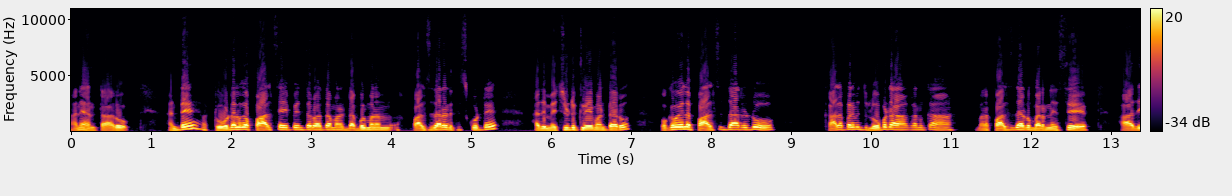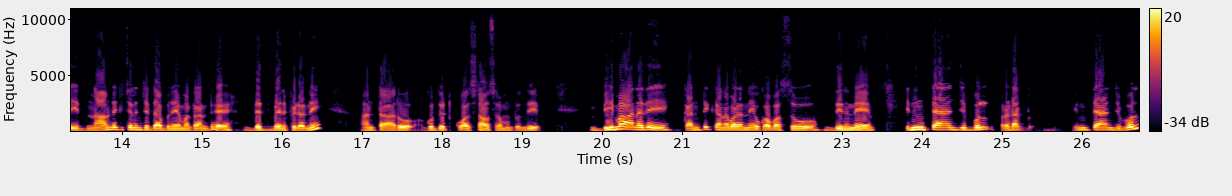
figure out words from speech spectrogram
అని అంటారు. అంటే టోటల్గా పాలసీ అయిపోయిన తర్వాత మన డబ్బులు మనం పాలసీదారుడు తీసుకుంటే అది మెచ్యూరిటీ క్లెయిమ్ అంటారు. ఒకవేళ పాలసీదారుడు కాలపరిమితి లోపల కనుక మన పాలసీదారుడు మరణిస్తే అది నామినీకి చెల్లించే డబ్బుని ఏమంటారు అంటే డెత్ బెనిఫిట్ అని అంటారు. గుర్తుపెట్టుకోవాల్సిన అవసరం ఉంటుంది. బీమా అనేది కంటికి కనబడని ఒక వస్తువు. దీనినే ఇంటాంజిబుల్ ప్రొడక్ట్ ఇంటాంజిబుల్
